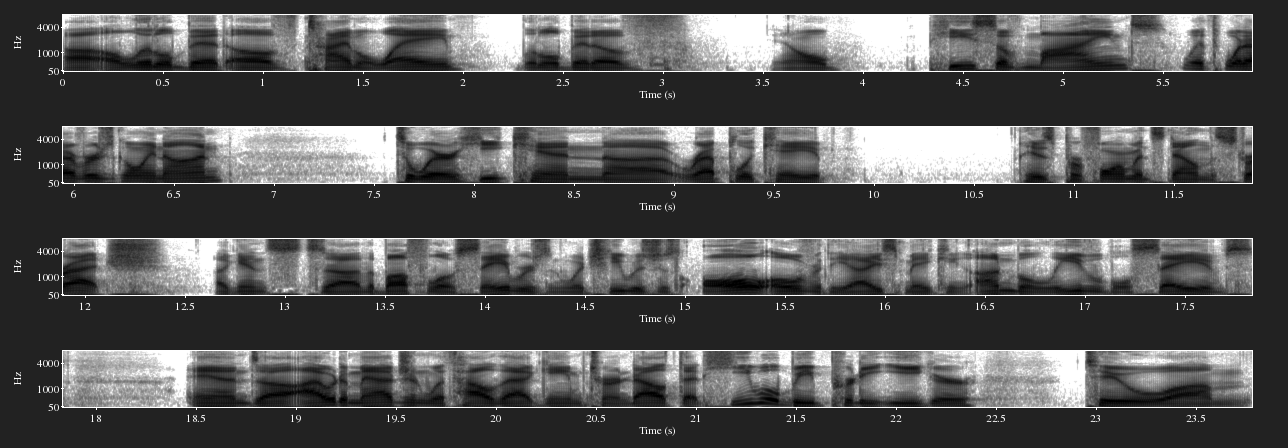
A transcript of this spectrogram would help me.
uh, a little bit of time away, a little bit of you know peace of mind with whatever's going on, to where he can uh, replicate his performance down the stretch against uh, the Buffalo Sabres, in which he was just all over the ice making unbelievable saves. And uh, I would imagine with how that game turned out that he will be pretty eager to um,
